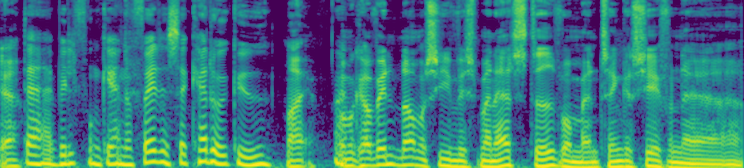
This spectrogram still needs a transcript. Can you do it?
Ja. der er velfungerende, for ellers så kan du ikke yde. Nej, og man kan jo vente om at sige, hvis man er et sted, hvor man tænker, at chefen er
